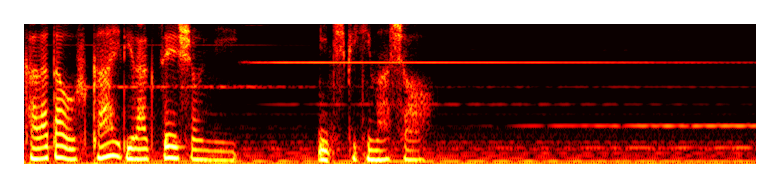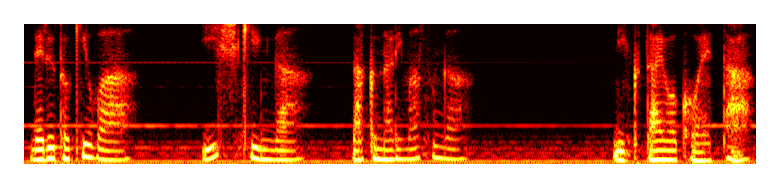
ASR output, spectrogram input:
体を深いリラクゼーションに導きましょう。寝るときは意識がなくなりますが、肉体を超えた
